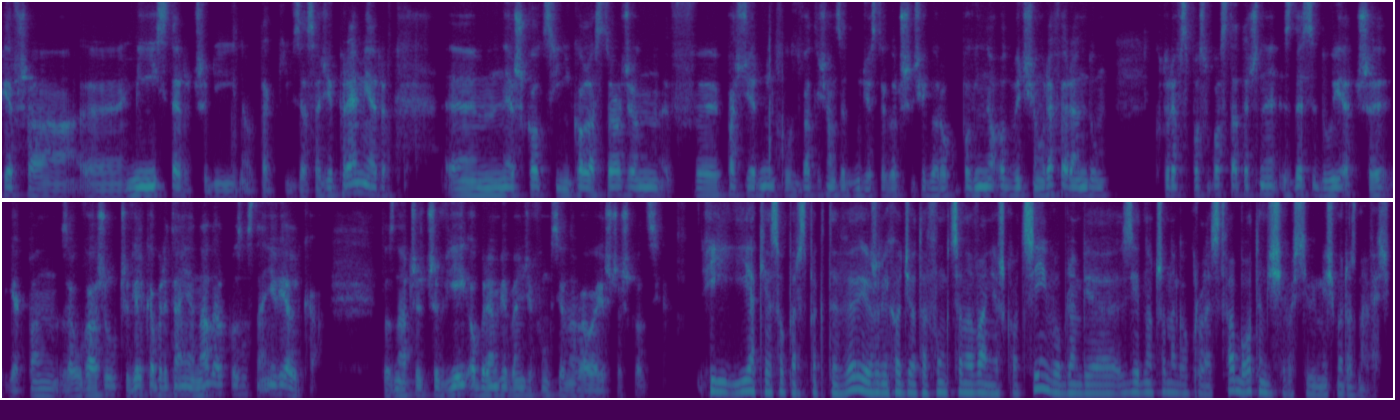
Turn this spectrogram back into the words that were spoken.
pierwsza e, minister, czyli no taki w zasadzie premier Szkocji, Nicola Sturgeon, w październiku 2023 roku powinno odbyć się referendum, które w sposób ostateczny zdecyduje, czy, jak pan zauważył, czy Wielka Brytania nadal pozostanie wielka. To znaczy, czy w jej obrębie będzie funkcjonowała jeszcze Szkocja. I jakie są perspektywy, jeżeli chodzi o to funkcjonowanie Szkocji w obrębie Zjednoczonego Królestwa, bo o tym dzisiaj właściwie mieliśmy rozmawiać.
